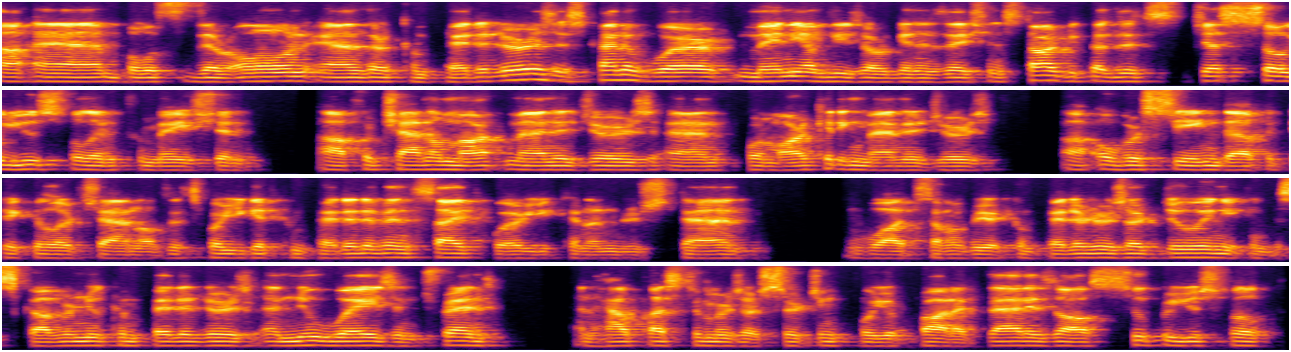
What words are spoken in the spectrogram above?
uh, and both their own and their competitors is kind of where many of these organizations start because it's just so useful information uh, for channel mar- managers and for marketing managers uh, overseeing the particular channels. It's where you get competitive insight, where you can understand what some of your competitors are doing. You can discover new competitors and new ways and trends and how customers are searching for your product. That is all super useful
